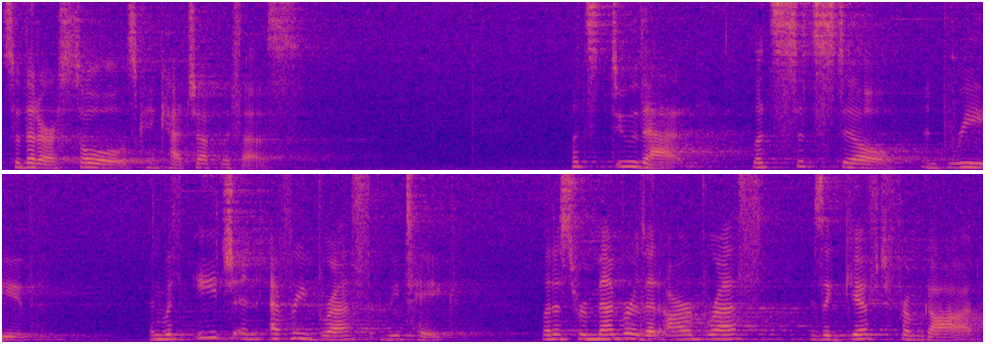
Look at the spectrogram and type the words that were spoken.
so that our souls can catch up with us. Let's do that. Let's sit still and breathe. And with each and every breath we take, let us remember that our breath is a gift from God.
